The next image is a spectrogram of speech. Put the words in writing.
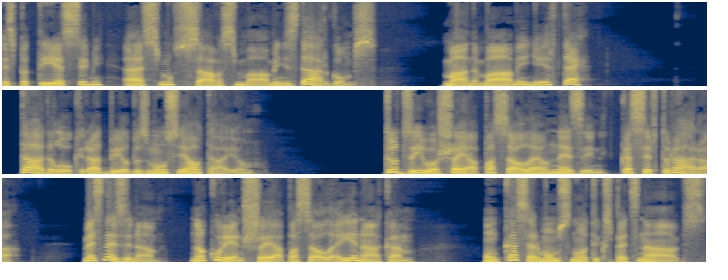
es patiesi esmu savas māmiņas dārgums Mana māmiņa ir te. Tāda lūk ir atbilde uz mūsu jautājumu. Tu dzīvo šajā pasaulē un nezini, kas ir tur ārā. Mēs nezinām, no kurienes šajā pasaulē ienākam un kas ar mums notiks pēc nāves.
